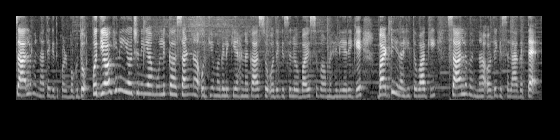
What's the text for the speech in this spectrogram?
ಸಾಲವನ್ನು ತೆಗೆದುಕೊಳ್ಳಬಹುದು ಉದ್ಯೋಗಿನಿ ಯೋಜನೆಯ ಮೂಲಕ ಸಣ್ಣ ಉದ್ಯಮಗಳಿಗೆ ಹಣಕಾಸು ಒದಗಿಸಲು ಬಯಸುವ ಮಹಿಳೆಯರಿಗೆ ಬಡ್ಡಿ ರಹಿತವಾಗಿ ಸಾಲವನ್ನು ಒದಗಿಸಲಾಗುತ್ತೆ.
